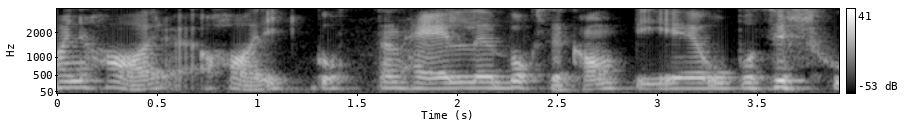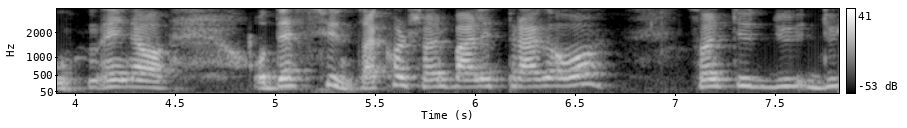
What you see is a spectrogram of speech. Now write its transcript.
han har, har, ikke gått en hel boksekamp i opposisjon ennå. Og det syns jeg kanskje han bærer litt preg av òg. Du, du, du,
